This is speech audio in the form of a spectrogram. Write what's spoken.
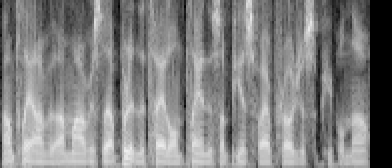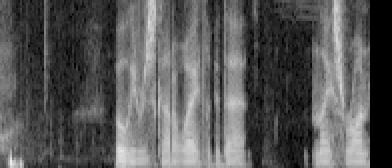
I'm playing. I'm obviously. I'll put it in the title. I'm playing this on PS5 Pro just so people know. Oh, he just got away. Look at that. Nice run.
